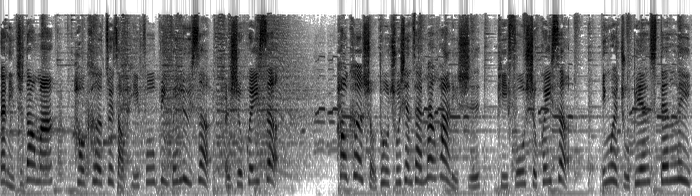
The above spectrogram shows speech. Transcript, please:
但你知道吗？浩克最早皮肤并非绿色，而是灰色。浩克首度出现在漫画里时，皮肤是灰色，因为主编 Stanley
